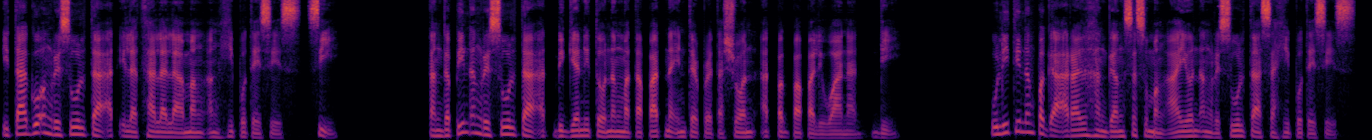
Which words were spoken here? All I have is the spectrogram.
Itago ang resulta at ilathala lamang ang hipotesis. C. Tanggapin ang resulta at bigyan ito ng matapat na interpretasyon at pagpapaliwanag. D. Ulitin ang pag-aaral hanggang sa sumang-ayon ang resulta sa hipotesis.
